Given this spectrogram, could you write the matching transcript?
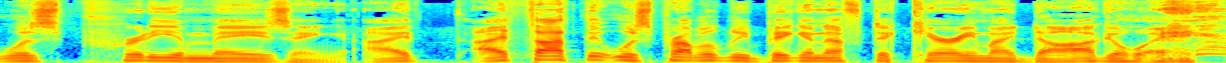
was pretty amazing. I I thought it was probably big enough to carry my dog away.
